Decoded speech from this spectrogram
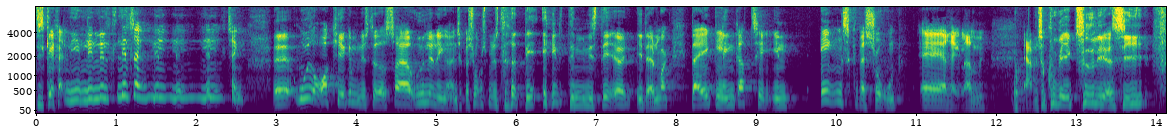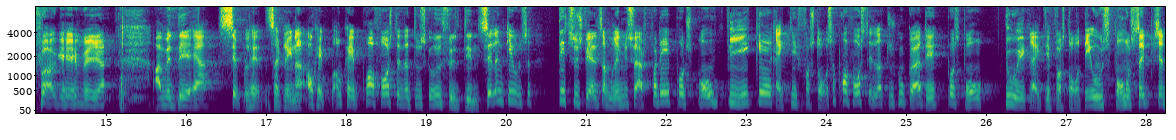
De skal have lille, lille, lille, lille ting. Lille, lille, lille ting. Øh, Udover kirkeministeriet, så er udlænding- og integrationsministeriet det eneste ministerie i Danmark, der ikke linker til en engelsk version af reglerne. Ja, men så kunne vi ikke tydeligere sige, fuck af med jer. Ej, men det er simpelthen så griner. Okay, okay, prøv at forestille dig, at du skal udfylde din selvangivelse. Det synes vi alle sammen er rimelig svært, for det er på et sprog, vi ikke rigtig forstår. Så prøv at forestille dig, at du skulle gøre det på et sprog, du ikke rigtig forstår. Det er jo sprogception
